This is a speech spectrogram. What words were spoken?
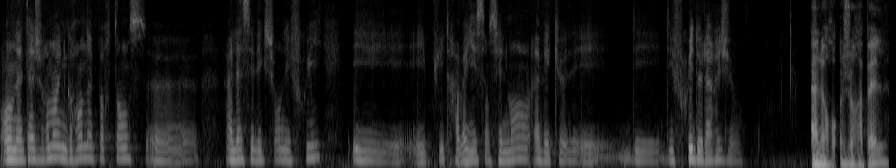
on attache vraiment une grande importance euh, à la sélection des fruits et, puis travailler essentiellement avec euh, des, fruits de la région. Alors, je rappelle,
